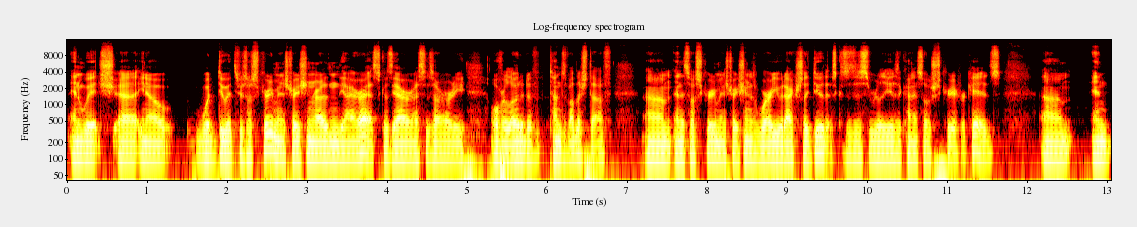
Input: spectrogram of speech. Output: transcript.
and which uh, you know would do it through Social Security Administration rather than the IRS because the IRS is already overloaded of tons of other stuff, um, and the Social Security Administration is where you would actually do this because this really is a kind of Social Security for kids, um, and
